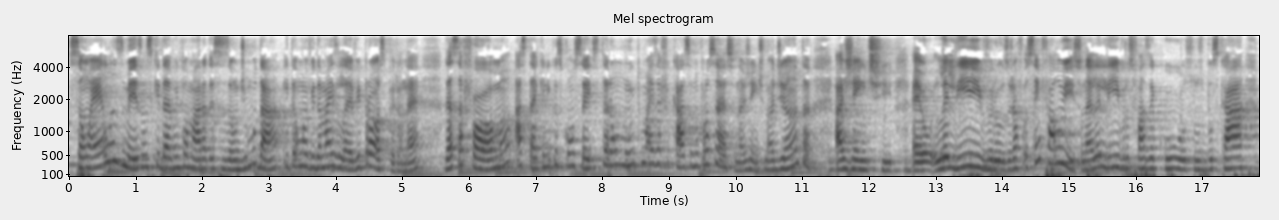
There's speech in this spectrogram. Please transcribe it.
São elas mesmas que devem tomar a decisão de mudar e ter uma vida mais leve e próspera, né? Dessa forma, as técnicas e conceitos terão muito mais eficácia no processo, né, gente? Não adianta a gente é, ler livros, eu, já, eu sempre falo isso, né? Ler livros, fazer cursos, buscar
